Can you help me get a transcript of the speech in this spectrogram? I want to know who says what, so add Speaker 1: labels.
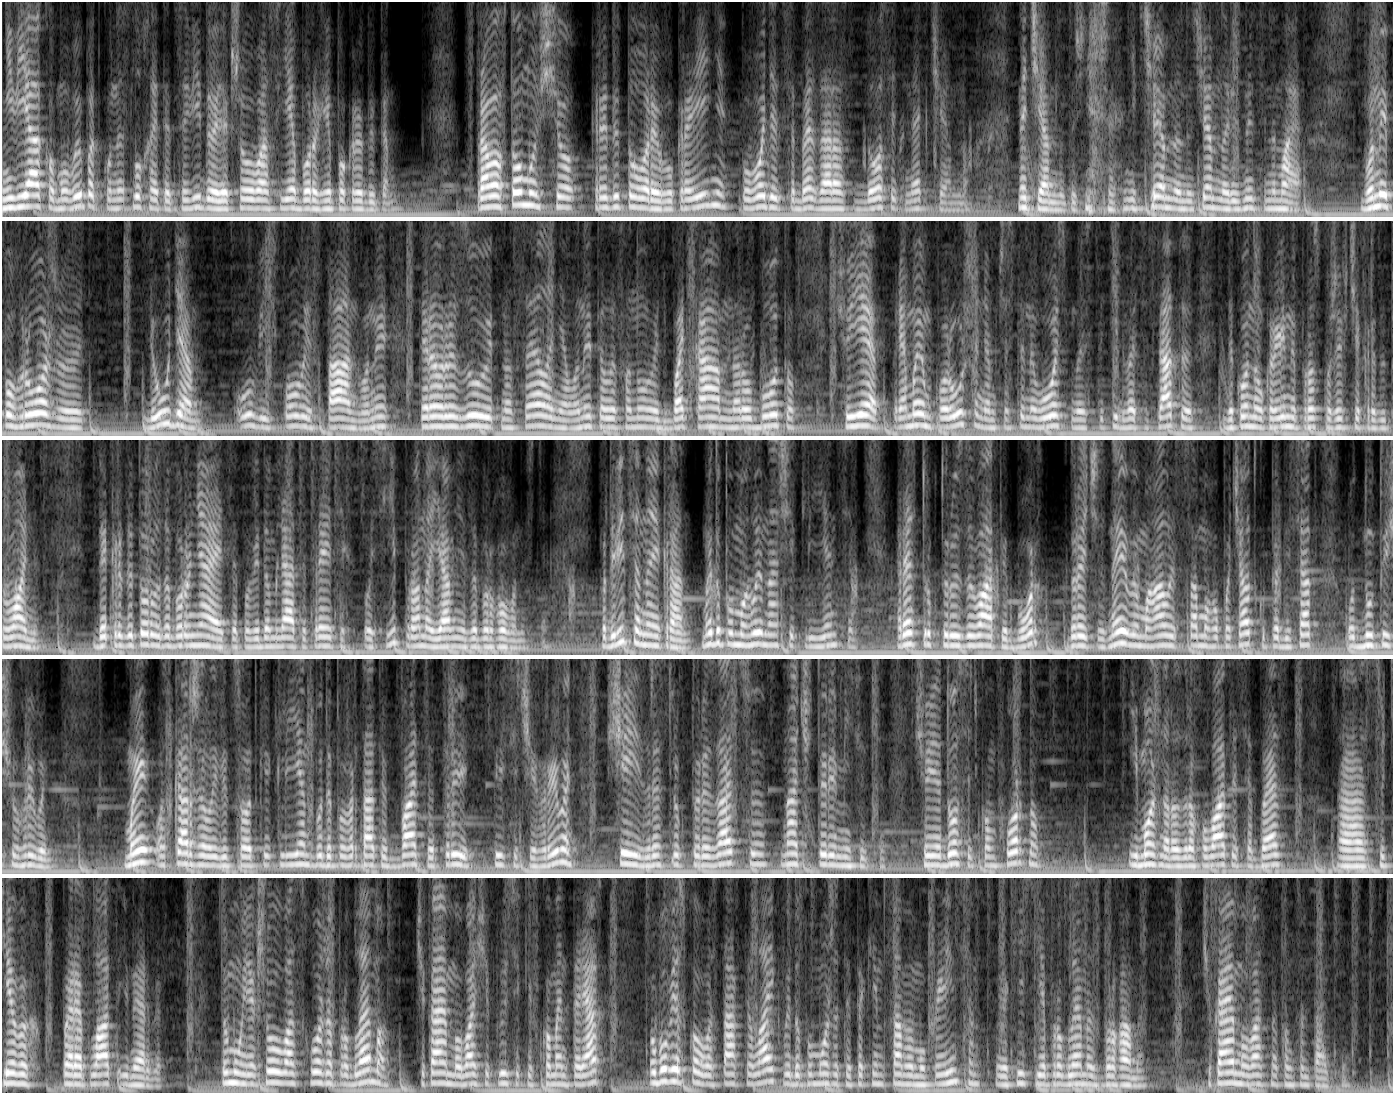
Speaker 1: Ні в якому випадку не слухайте це відео, якщо у вас є борги по кредитам. Справа в тому, що кредитори в Україні поводять себе зараз досить некчемно. Нечемно, точніше, нікчемно, нечемно, різниці немає. Вони погрожують людям у військовий стан, вони тероризують населення, вони телефонують батькам на роботу, що є прямим порушенням частини 8 статті 25 закону України про споживче кредитування, де кредитору забороняється повідомляти третіх осіб про наявність заборгованості. Подивіться на екран. Ми допомогли нашій клієнтці реструктуризувати борг. До речі, з нею вимагали з самого початку 51 тисячу гривень. Ми оскаржили відсотки. Клієнт буде повертати 23 тисячі гривень ще й з реструктуризацією на 4 місяці, що є досить комфортно і можна розрахуватися без е, суттєвих переплат і нервів. Тому, якщо у вас схожа проблема, чекаємо ваші плюсики в коментарях. Обов'язково ставте лайк, ви допоможете таким самим українцям, у яких є проблеми з боргами. Чекаємо вас на консультації.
